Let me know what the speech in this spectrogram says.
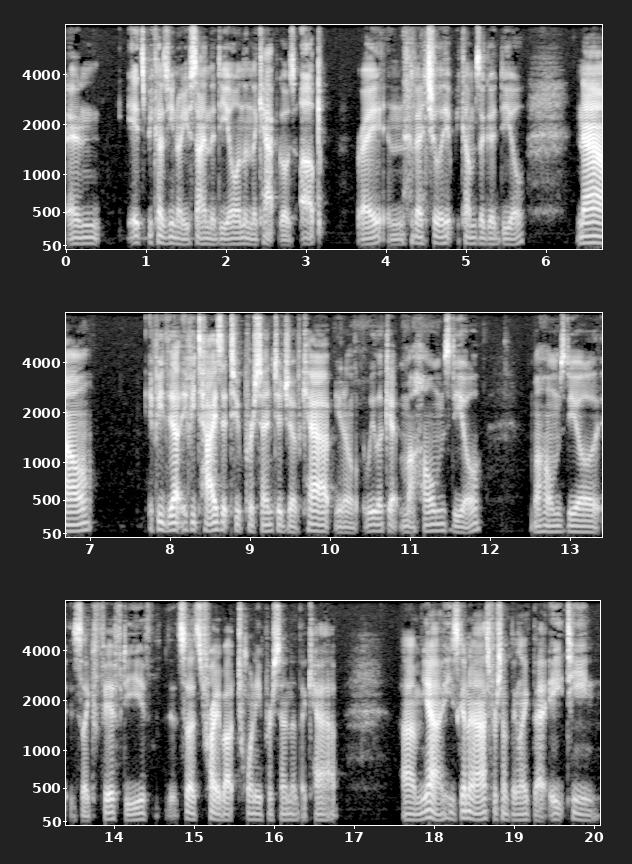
and it's because you know you sign the deal and then the cap goes up, right? And eventually it becomes a good deal. Now, if he if he ties it to percentage of cap, you know, we look at Mahomes deal. Mahomes deal is like 50, so that's probably about 20% of the cap. Um, yeah, he's going to ask for something like that 18,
